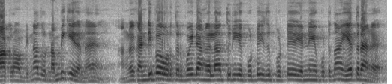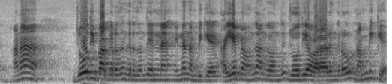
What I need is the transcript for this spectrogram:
பார்க்குறோம் அப்படின்னா அது ஒரு நம்பிக்கை தானே. அங்கே கண்டிப்பாக ஒருத்தர் போயிட்டு அங்கே எல்லாம் துரியை போட்டு இது போட்டு எண்ணெயை போட்டு தான் ஏற்றுறாங்க ஆனால் ஜோதி பார்க்குறதுங்கிறது வந்து என்ன? என்ன நம்பிக்கை? ஐயப்பன் வந்து அங்கே வந்து ஜோதியாக வராருங்கிற ஒரு நம்பிக்கை.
